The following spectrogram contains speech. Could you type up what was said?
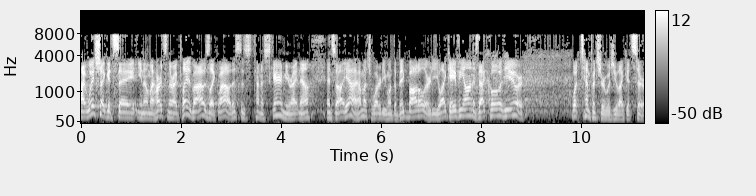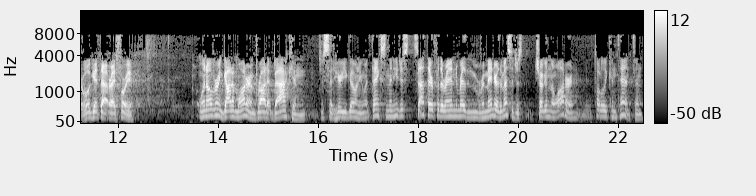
I wish I could say, you know, my heart's in the right place, but I was like, "Wow, this is kind of scaring me right now." And so, yeah, how much water do you want? The big bottle, or do you like Evian? Is that cool with you, or what temperature would you like it, sir? We'll get that right for you went over and got him water and brought it back and just said, Here you go. And he went, Thanks. And then he just sat there for the remainder of the message, just chugging the water and totally content. And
